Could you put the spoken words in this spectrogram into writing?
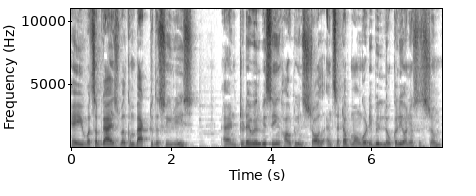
Hey what's up guys welcome back to the series and today we'll be seeing how to install and set up MongoDB locally on your system.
